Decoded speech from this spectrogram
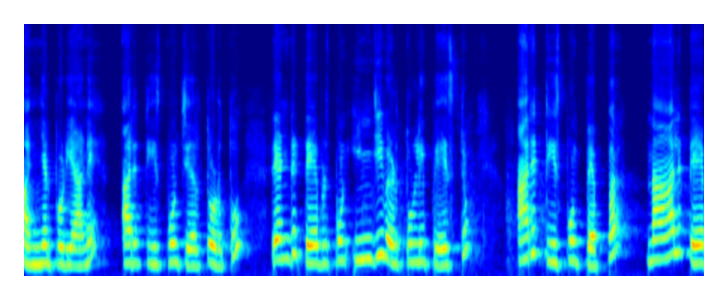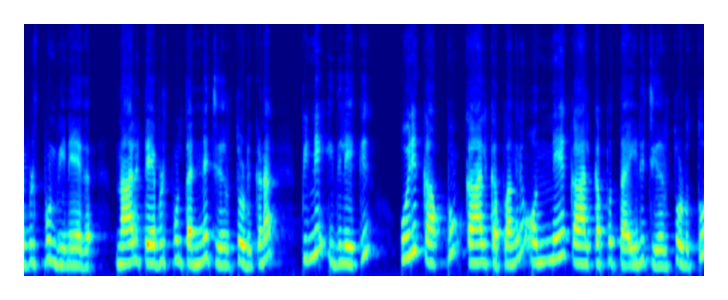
മഞ്ഞൾപ്പൊടിയാണ്. അര ടീസ്പൂൺ ചേർത്ത് കൊടുത്തു. രണ്ട് ടേബിൾ സ്പൂൺ ഇഞ്ചി വെളുത്തുള്ളി പേസ്റ്റും അര ടീസ്പൂൺ പെപ്പർ നാല് ടേബിൾ സ്പൂൺ വിനേഗർ നാല് ടേബിൾ സ്പൂൺ തന്നെ ചേർത്ത് കൊടുക്കണം. പിന്നെ ഇതിലേക്ക് ഒരു കപ്പും കാൽ കപ്പ് അങ്ങനെ ഒന്നേ കാൽ കപ്പ് തൈര് ചേർത്ത് കൊടുത്തു.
